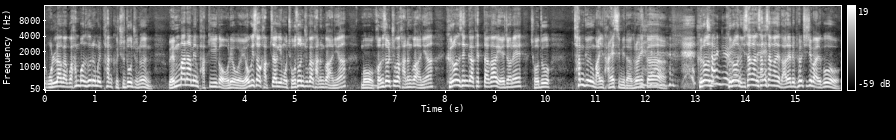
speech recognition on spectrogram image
올라가고 한 번 흐름을 탄 그 주도주는 웬만하면 바뀌기가 어려워요. 여기서 갑자기 뭐 조선주가 가는 거 아니야? 뭐 건설주가 가는 거 아니야? 그런 생각했다가 예전에 저도 참교육 많이 당했습니다. 그러니까 그런 참교육. 그런 이상한 네. 상상의 나래를 펼치지 말고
